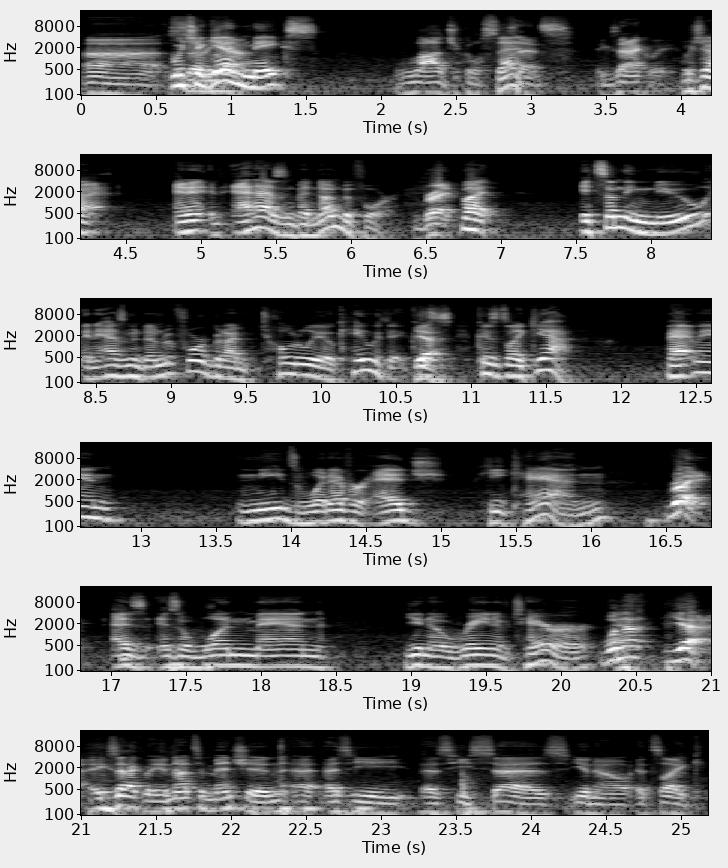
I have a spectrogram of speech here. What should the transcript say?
Uh, Which so, again yeah, makes logical sense. sense exactly. Which I and it, it hasn't been done before. Right. But it's something new and it hasn't been done before. But I'm totally okay with it because Yeah. like yeah, Batman needs whatever edge he can Right. as as a one man, you know, reign of terror. Well, not yeah, exactly, and not to mention as he as he says, you know, it's like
